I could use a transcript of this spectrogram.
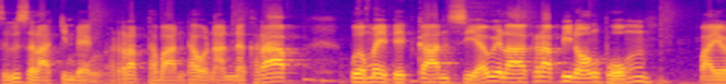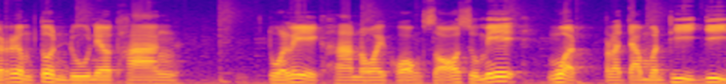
ซื้อสลากกินแบ่งรัฐบาลเท่านั้นนะครับ เพื่อไม่เป็นการเสียเวลาครับพี่น้องผมไปเริ่มต้นดูแนวทาง ตัวเลขฮานอยของสอสุมิ งวดประจำวันที่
